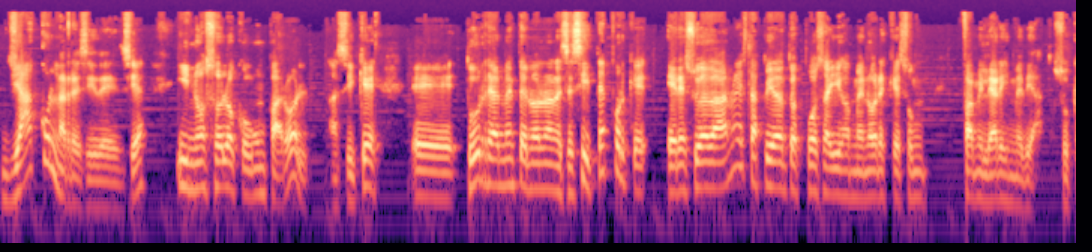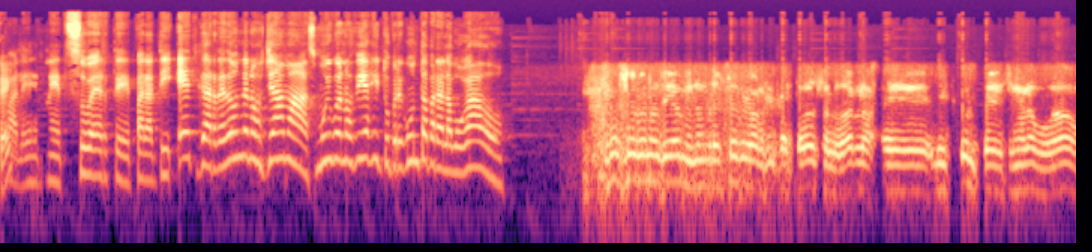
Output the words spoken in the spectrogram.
ya con la residencia y no solo con un parol. Así que eh, tú realmente no lo necesites porque eres ciudadano y estás pidiendo a tu esposa hijos menores que son familiares inmediatos, ¿ok? Vale, Ernest, suerte para ti. Edgar, ¿de dónde nos llamas? Muy buenos días y tu pregunta para el abogado. No sé, buenos días, mi nombre es Edgar, encantado de saludarla. Eh, disculpe, señor abogado,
